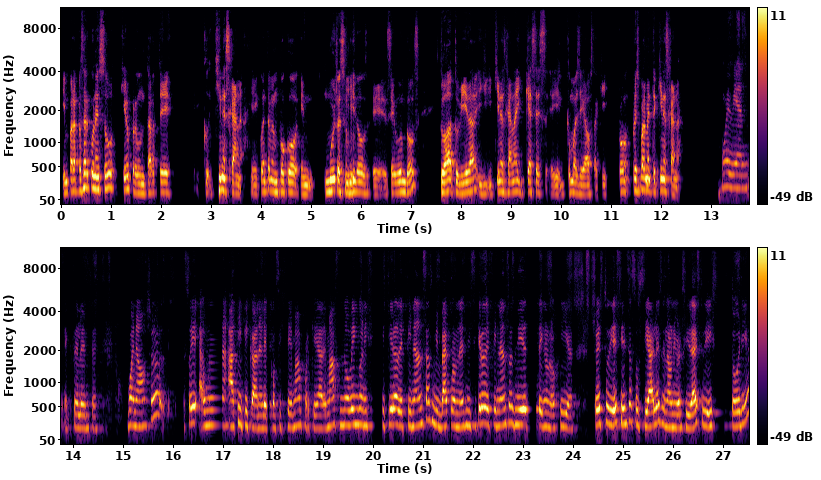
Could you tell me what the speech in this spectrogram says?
Y para empezar con eso, quiero preguntarte, ¿quién es Hanna? Eh, cuéntame un poco en muy resumidos eh, segundos toda tu vida y, quién es Hanna y qué haces, eh, cómo has llegado hasta aquí. Principalmente, ¿quién es Hanna? Muy bien, excelente. Bueno, yo soy una atípica en el ecosistema porque además no vengo ni siquiera de finanzas, mi background es ni siquiera de finanzas ni de tecnología. Yo estudié ciencias sociales en la universidad, estudié historia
